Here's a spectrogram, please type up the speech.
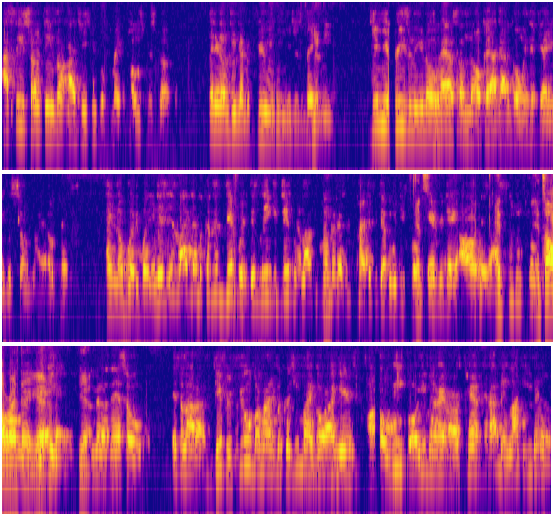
I see certain things on IG, people make posts and stuff, and they don't do nothing but fuel me. It just make Yeah. me, give me a reason to, you know, have something. To, okay, I gotta go in this game with something like, okay, ain't nobody buddy. and it's, it's like that because it's different. This league is different. A lot of people don't know that. We practice together with these folks It's- every day, all day. I see these folks it's all right there, yeah. day. Yeah. You know what I'm saying? So it's a lot of different fuel behind it because you might go out here all week or you've been out here all camp and I've been locking you down.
